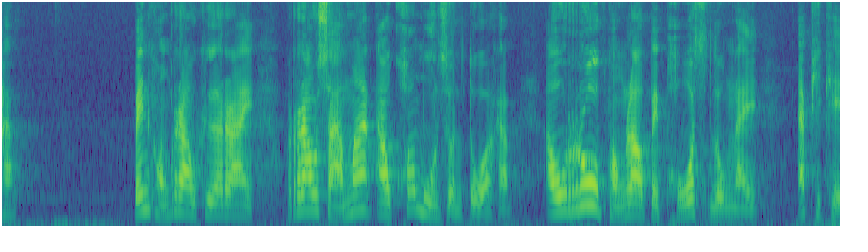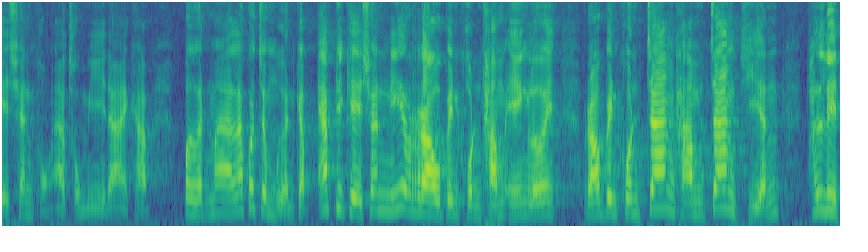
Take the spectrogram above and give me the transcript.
ครับ เป็นของเราคืออะไร เราสามารถเอาข้อมูลส่วนตัวครับ เอารูปของเราไปโพสต์ลงในแอปพลิเคชันของ Atomy ได้ครับ เปิดมาแล้วก็จะเหมือนกับแอปพลิเคชันนี้เราเป็นคนทำเองเลย เราเป็นคนจ้างทำจ้างเขียนผลิต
